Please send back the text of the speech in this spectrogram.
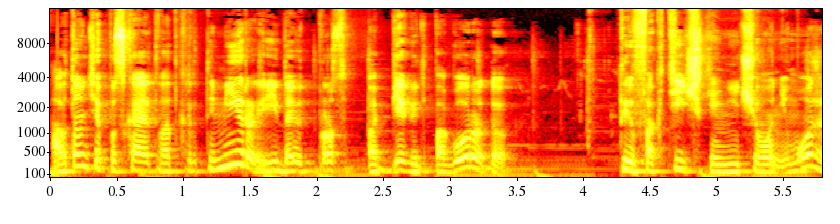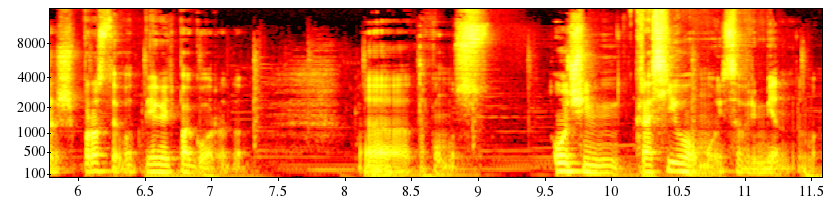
А потом тебя пускают в открытый мир и дают просто побегать по городу. Ты фактически ничего не можешь, просто вот бегать по городу. Э, такому очень красивому и современному.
